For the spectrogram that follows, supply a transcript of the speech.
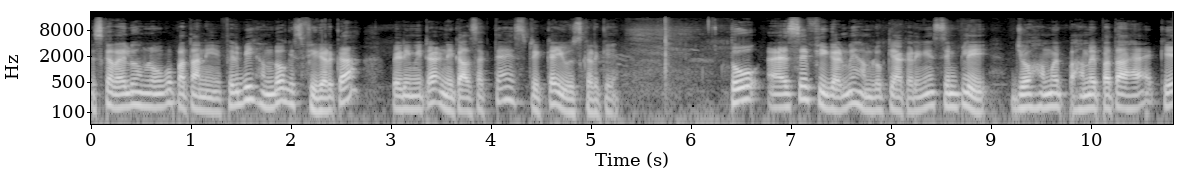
इसका वैल्यू हम लोगों को पता नहीं है। फिर भी हम लोग इस फिगर का पेरीमीटर निकाल सकते हैं, इस ट्रिक का यूज़ करके। तो ऐसे फिगर में हम लोग क्या करेंगे? सिंपली जो हमें हमें पता है कि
